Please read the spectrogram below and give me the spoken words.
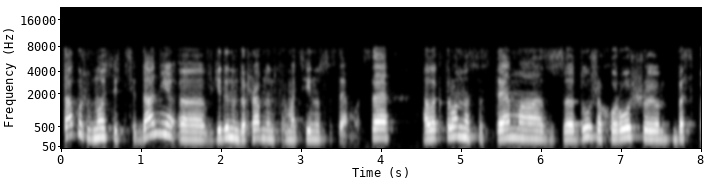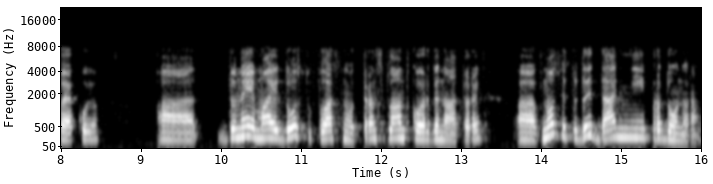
Також вносять ці дані е, в єдину державну інформаційну систему. Це електронна система з дуже хорошою безпекою. До неї мають доступ власне трансплант-координатори, вносять туди дані про донора.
